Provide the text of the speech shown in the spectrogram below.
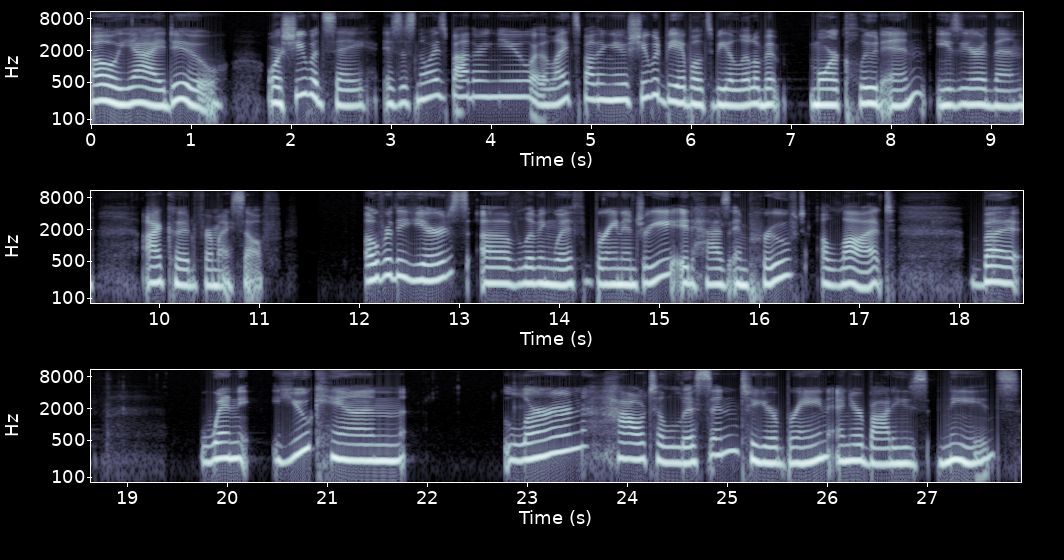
Oh, yeah, I do. Or she would say, Is this noise bothering you or the lights bothering you? She would be able to be a little bit more clued in easier than I could for myself. Over the years of living with brain injury, it has improved a lot. But when you can learn how to listen to your brain and your body's needs,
